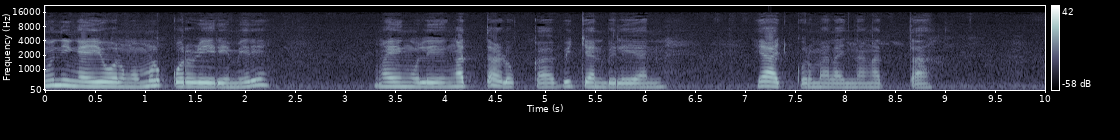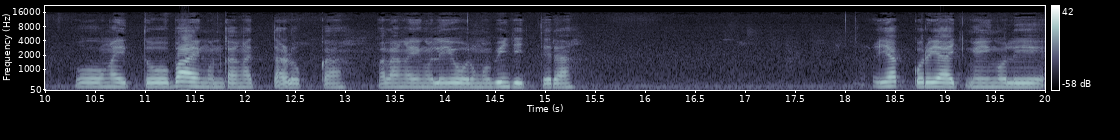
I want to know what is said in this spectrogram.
nguni ngai yol ngo muluk korori mire ngai nguli ngatta lukka bican bilian yaaj kurmalain na ngatta. O ngai to bai ngun ka ngatta lukka. Pala ngai ngo binjitira yak kurya ngay nguli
